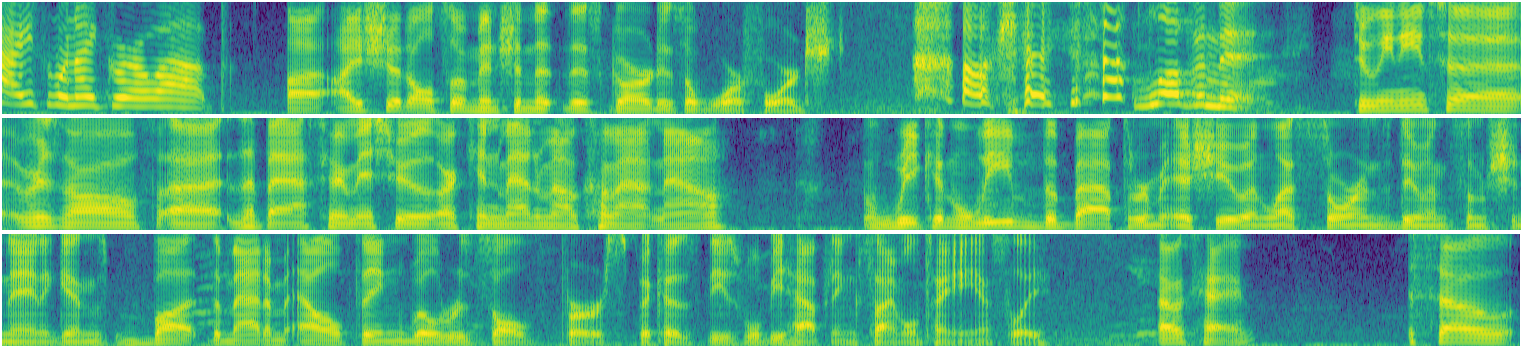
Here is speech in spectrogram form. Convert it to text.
guys when I grow up. Uh, I should also mention that this guard is a warforged. Okay. Loving it. do we need to resolve uh, the bathroom issue or can Madam L come out now We can leave the bathroom issue unless Sorrin's doing some shenanigans, but the Madam L thing will resolve first because these will be happening simultaneously. Okay. So,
